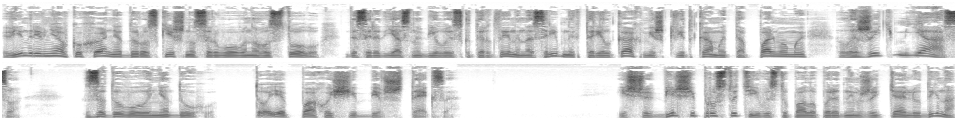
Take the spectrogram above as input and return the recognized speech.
Він рівняв кохання до розкішно сервованого столу, де серед ясно білої скатертини на срібних тарілках між квітками та пальмами лежить м'ясо, задоволення духу, то є пахощі бівштекса. І що в більшій простоті виступало перед ним життя людина,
